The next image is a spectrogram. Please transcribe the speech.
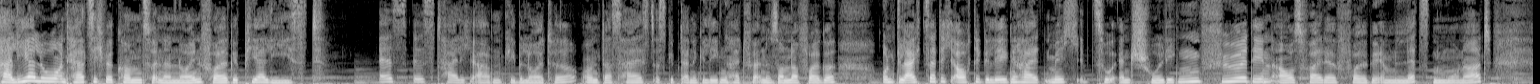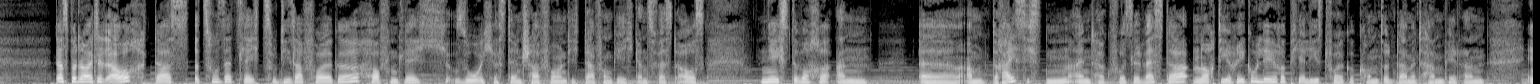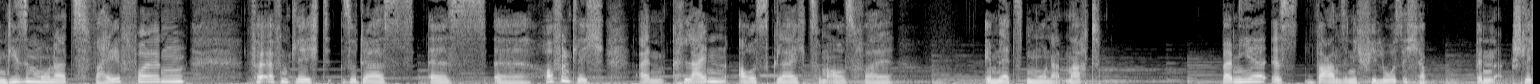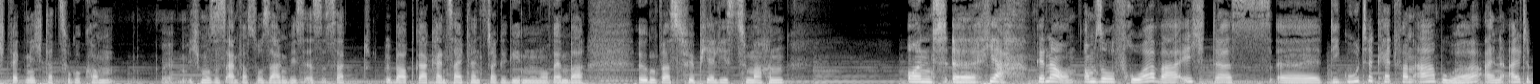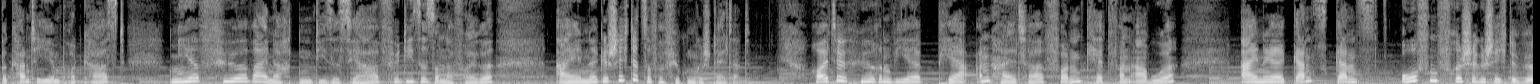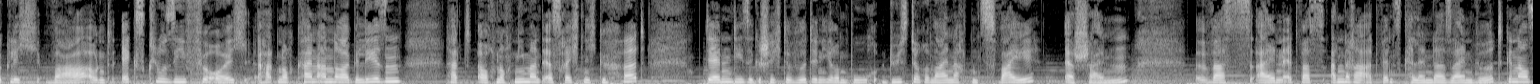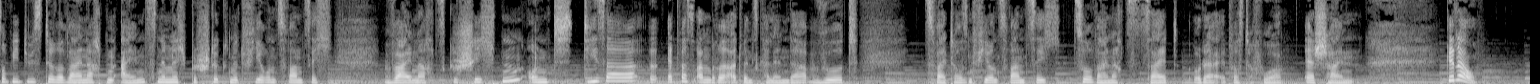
Hallihallo und herzlich willkommen zu einer neuen Folge Pia liest. Es ist Heiligabend, liebe Leute, und das heißt, es gibt eine Gelegenheit für eine Sonderfolge und gleichzeitig auch die Gelegenheit, mich zu entschuldigen für den Ausfall der Folge im letzten Monat. Das bedeutet auch, dass zusätzlich zu dieser Folge, hoffentlich, so ich es denn schaffe, und ich, davon gehe ich ganz fest aus, nächste Woche an äh, am 30., einen Tag vor Silvester, noch die reguläre Pialist-Folge kommt und damit haben wir dann in diesem Monat zwei Folgen veröffentlicht, sodass es äh, hoffentlich einen kleinen Ausgleich zum Ausfall im letzten Monat macht. Bei mir ist wahnsinnig viel los. Ich hab, bin schlichtweg nicht dazu gekommen. Ich muss es einfach so sagen, wie es ist. Es hat überhaupt gar kein Zeitfenster gegeben, im November irgendwas für Pialis zu machen. Und äh, ja, genau. Umso froher war ich, dass äh, die gute Cat van Arbur, eine alte Bekannte hier im Podcast, mir für Weihnachten dieses Jahr, für diese Sonderfolge, eine Geschichte zur Verfügung gestellt hat. Heute hören wir Per Anhalter von Cat van Arbur. Eine ganz, ganz ofenfrische Geschichte wirklich wahr und exklusiv für euch. Hat noch kein anderer gelesen, hat auch noch niemand erst recht nicht gehört denn diese Geschichte wird in ihrem Buch Düstere Weihnachten 2 erscheinen, was ein etwas anderer Adventskalender sein wird, genauso wie Düstere Weihnachten 1, nämlich bestückt mit 24 Weihnachtsgeschichten. Und dieser äh, etwas andere Adventskalender wird 2024 zur Weihnachtszeit oder etwas davor erscheinen. Genau,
